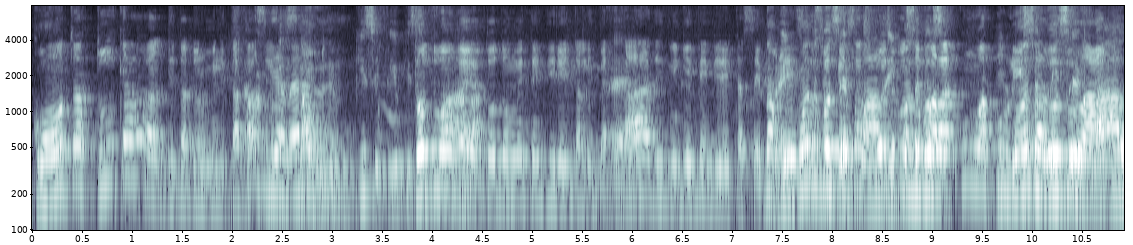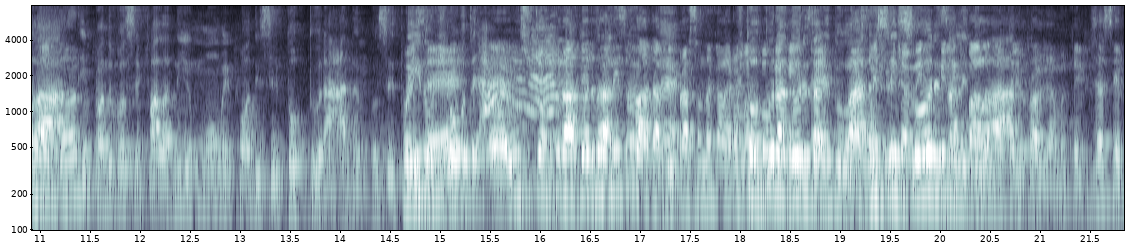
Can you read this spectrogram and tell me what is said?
contra tudo que a ditadura militar Estava fazia, né? Não, o que se viu, o que todo se fala. É, todo mundo tem direito à liberdade, é. ninguém tem direito a ser não, preso. Quando você, você fala, coisas, você, você falar com a polícia ali do lado rodando. E quando você fala nenhum homem pode ser torturado, você pois tem no é, jogo... Tem, é, os torturadores ali do lado, a vibração é, da galera. Os torturadores ali do lado, os sensores ali do lado. ele fala naquele programa, que ele diz assim,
